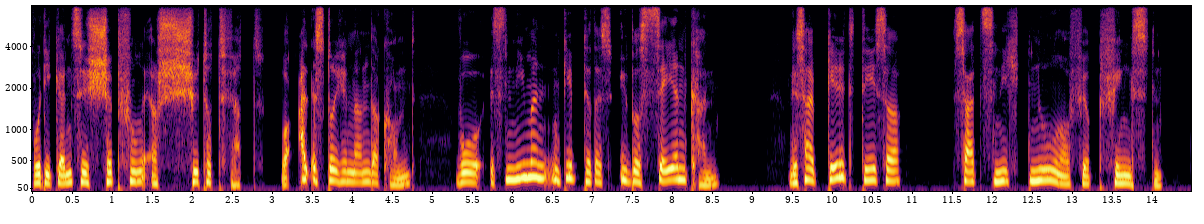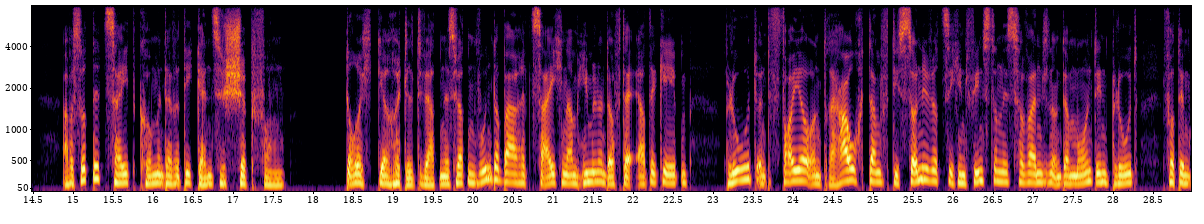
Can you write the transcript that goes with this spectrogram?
wo die ganze Schöpfung erschüttert wird, wo alles durcheinander kommt, wo es niemanden gibt, der das übersehen kann. Und deshalb gilt dieser Satz nicht nur für Pfingsten, aber es wird eine Zeit kommen, da wird die ganze Schöpfung durchgerüttelt werden. Es werden wunderbare Zeichen am Himmel und auf der Erde geben, Blut und Feuer und Rauchdampf, die Sonne wird sich in Finsternis verwandeln und der Mond in Blut vor dem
